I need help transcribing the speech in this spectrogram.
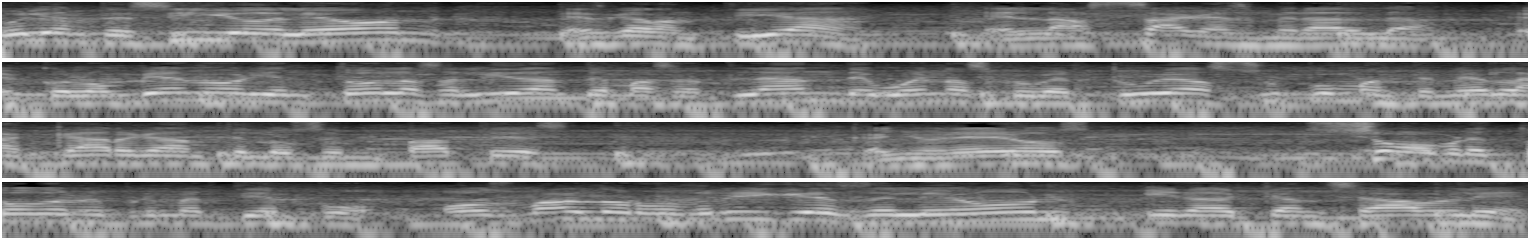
William Tecillo de León es garantía en la saga Esmeralda. El colombiano orientó la salida ante Mazatlán de buenas coberturas, supo mantener la carga ante los empates cañoneros sobre todo en el primer tiempo. Osvaldo Rodríguez de León, inalcanzable.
